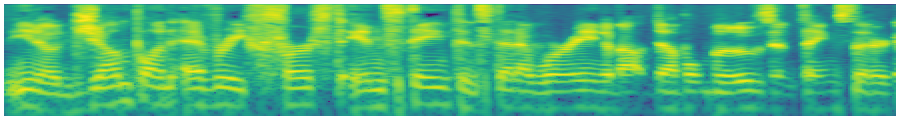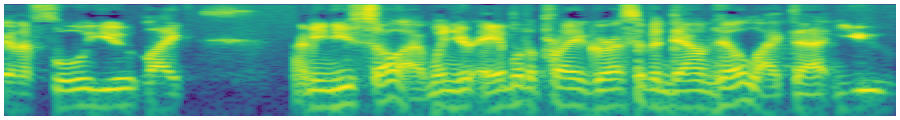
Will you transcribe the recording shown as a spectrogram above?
you know, jump on every first instinct instead of worrying about double moves and things that are going to fool you. Like I mean, you saw it when you're able to play aggressive and downhill like that. You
